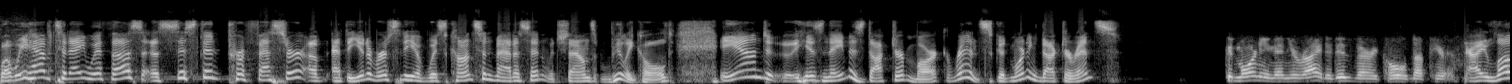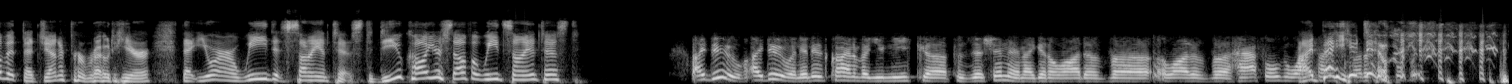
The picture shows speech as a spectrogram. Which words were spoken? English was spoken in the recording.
Well, we have today with us assistant professor of, at the University of Wisconsin Madison, which sounds really cold, and his name is Dr. Mark Renz. Good morning, Dr. Renz. Good morning, and you're right. It is very cold up here. I love it that Jennifer wrote here that you are a weed scientist. Do you call yourself a weed scientist? I do, I do, and it is kind of a unique uh, position, and I get a lot of uh, a lot of uh, hassles. A lot I of bet you do. People,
